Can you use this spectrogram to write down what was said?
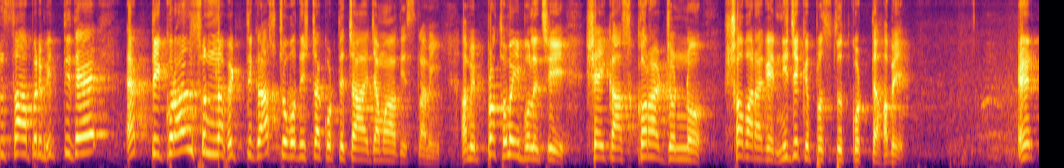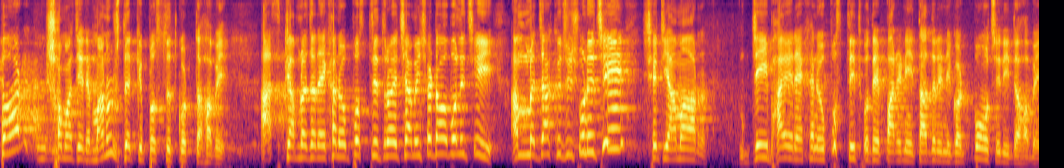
ইনসাফের ভিত্তিতে একটি কোরআন সুন্না ভিত্তিক রাষ্ট্র প্রতিষ্ঠা করতে চায় জামাত ইসলামী। আমি প্রথমেই বলেছি, সেই কাজ করার জন্য সবার আগে নিজেকে প্রস্তুত করতে হবে। এরপর সমাজের মানুষদেরকে প্রস্তুত করতে হবে। আজকে আমরা যারা এখানে উপস্থিত রয়েছে, আমি সেটাও বলেছি, আমরা যা কিছু শুনেছি, সেটি আমার যেই ভাইয়ের এখানে উপস্থিত হতে পারেনি তাদের নিকট পৌঁছে দিতে হবে।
